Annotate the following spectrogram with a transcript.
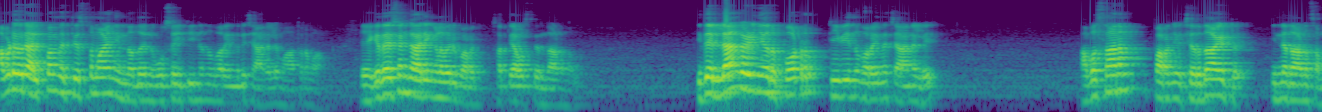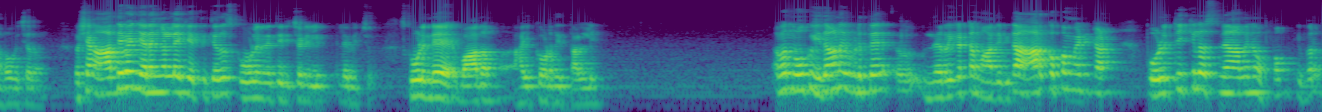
അവിടെ ഒരു അല്പം വ്യത്യസ്തമായി നിന്നത് ന്യൂസ് എയ്റ്റീൻ എന്ന് പറയുന്ന ഒരു ചാനൽ മാത്രമാണ്. ഏകദേശം കാര്യങ്ങൾ അവർ പറഞ്ഞു. സത്യാവസ്ഥ എന്താണെന്നുള്ളത്. ഇതെല്ലാം കഴിഞ്ഞ് റിപ്പോർട്ടർ ടി എന്ന് പറയുന്ന ചാനൽ അവസാനം പറഞ്ഞു ചെറുതായിട്ട് ഇന്നതാണ് സംഭവിച്ചത്. പക്ഷെ ആദ്യമേ ജനങ്ങളിലേക്ക് എത്തിച്ചത് സ്കൂളിന് തിരിച്ചടി ലഭിച്ചു. സ്കൂളിന്റെ വാദം ഹൈക്കോടതി തള്ളി. അപ്പൊ നോക്കൂ ഇതാണ് ഇവിടുത്തെ നെറികെട്ട മാധ്യമം. ഇത് ആർക്കൊപ്പം വേണ്ടിയിട്ടാണ്? പൊളിറ്റിക്കൽ ഇസ്ലാമിനൊപ്പം ഇവർ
